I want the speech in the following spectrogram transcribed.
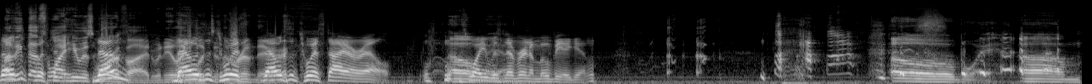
I think that's why he was that horrified when he, like, that was looked a in the twist, room That was a twist IRL. That's Oh, why he was man. never in a movie again. Oh boy. Um.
